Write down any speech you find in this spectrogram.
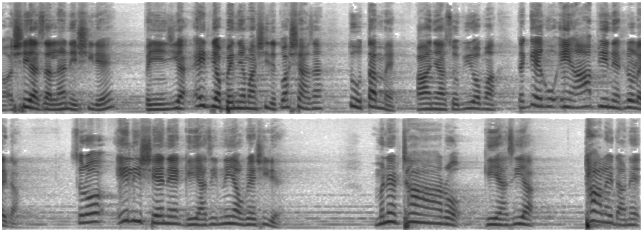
နော်အရှိရဇလန်းနေရှိတယ်ဘယင်ကြီးကအဲ့တယောက်ဘယ်နေရာမှာရှိတယ်သွားရှာစမ်းသူ့ကိုတတ်မယ်ဘာညာဆိုပြီးတော့မှတကယ်ကိုအင်အားပြည့်နဲ့လွှတ်လိုက်တာ ဆိုတော့အေလိရှဲနဲ့ဂေဟာစီနှစ်ယောက်တည်းရှိတယ်မနေ့ထားတော့ဂေဟာစီကထားလိုက်တာနဲ့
